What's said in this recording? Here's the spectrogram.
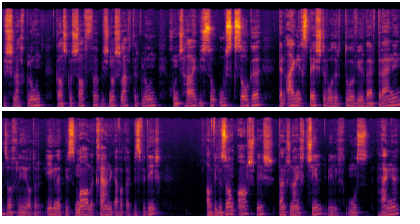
bist schlecht gelaunt, gehst go arbeiten, bist noch schlechter gelaunt, kommst heim, bist so ausgesogen. Dann eigentlich das Beste, was dir tun würde, wäre Training so ein bisschen, oder irgendetwas malen, keine Ahnung, einfach etwas für dich. Aber weil du so am Arsch bist, denkst du, nein, ich chill, weil ich muss hängen.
